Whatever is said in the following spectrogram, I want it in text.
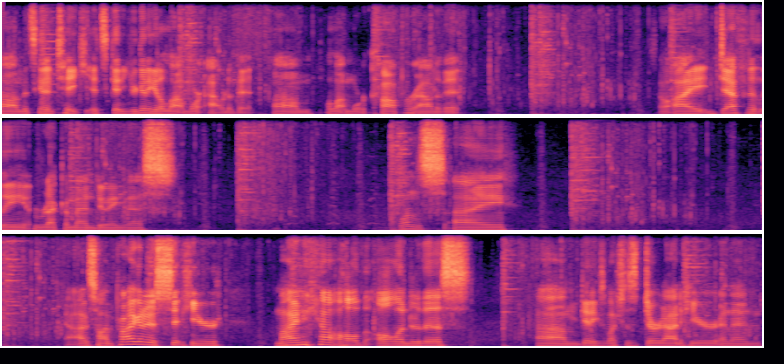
um, it's gonna take it's gonna you're gonna get a lot more out of it um, a lot more copper out of it. So I definitely recommend doing this. Once I yeah, so I'm probably gonna just sit here mining out all all under this um, getting as much as dirt out of here and then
